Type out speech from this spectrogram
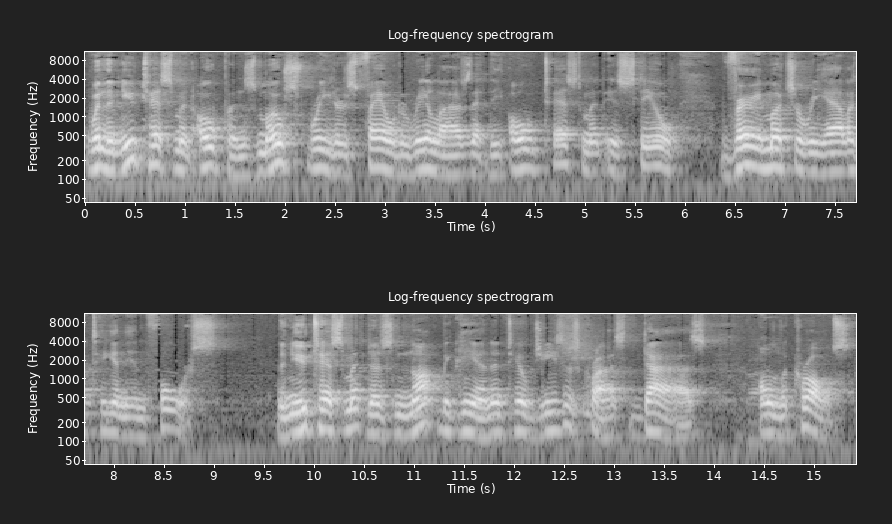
When the New Testament opens, most readers fail to realize that the Old Testament is still very much a reality and in force. The New Testament does not begin until Jesus Christ dies on the cross.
